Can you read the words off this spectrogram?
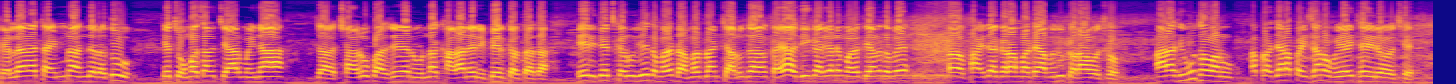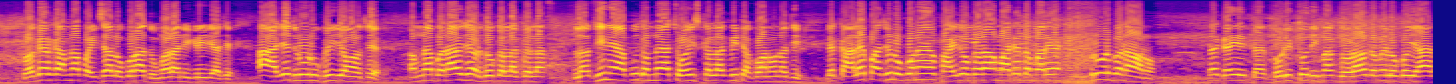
પહેલાંના ટાઈમના અંદર હતું કે ચોમાસાના ચાર મહિના છારું પાથરીને રોડના ખાડાને રિપેર કરતા હતા. એ રીતે જ કરવું જોઈએ. તમારે ડામર પ્લાન્ટ ચાલુ કયા અધિકારીઓને મળે, ત્યાંનો તમે ફાયદા કરવા માટે આ બધું કરાવો છો? આનાથી શું થવાનું? આ પ્રજાના પૈસાનો વ્યય થઈ રહ્યો છે. વગર કામના પૈસા લોકોના ધુમાડા નીકળી રહ્યા છે. આ આજે જ રોડ ઉખડી જવાનો છે. હમણાં બનાવ્યો છે અડધો કલાક પહેલાં. લખીને આપું, તમને આ ચોવીસ કલાક બી ટકવાનો નથી. એટલે કાલે પાછું લોકોને ફાયદો કરવા માટે તમારે રોડ બનાવવાનો. ગઈ થોડીક તો દિમાગ દોડાવો, તમે લોકો યાર.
